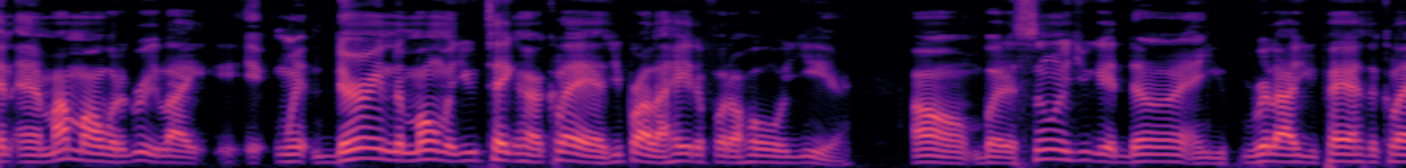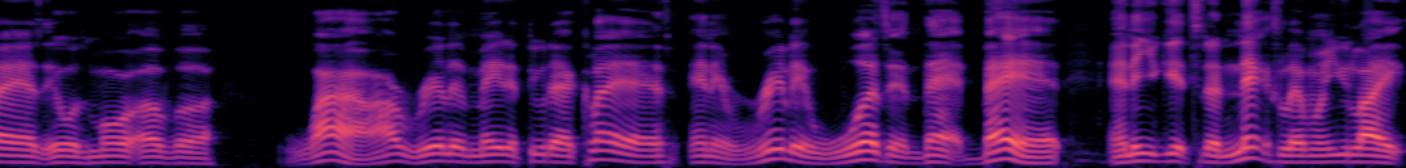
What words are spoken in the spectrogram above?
and and my mom would agree. Like it went during the moment you taking her class, you probably hate her for the whole year. Um, but as soon as you get done and you realize you passed the class, it was more of a wow, I really made it through that class, and it really wasn't that bad. And then you get to the next level, and you like,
